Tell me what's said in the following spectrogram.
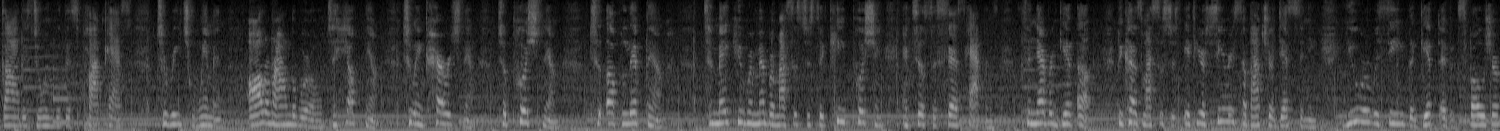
God is doing with this podcast to reach women all around the world, to help them, to encourage them, to push them, to uplift them, to make you remember, my sisters, to keep pushing until success happens, to never give up. Because, my sisters, if you're serious about your destiny, you will receive the gift of exposure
